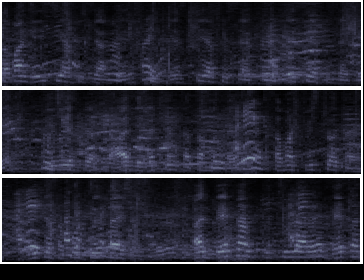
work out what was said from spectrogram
सब डीसी ऑफ़िस जाके एसपी ऑफ़िस जाके एसी ऑफ़िस जाके आज इलेक्शन खत्म होता है। सब ट्विस्ट होता है। इनका सपोर्ट मिलता है आज बेकार चिल्ला रहे बेकार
